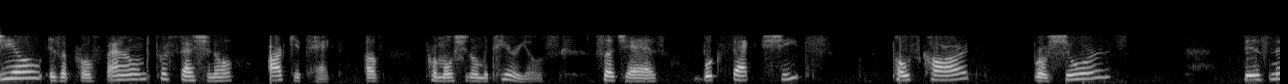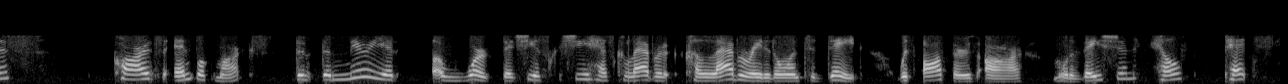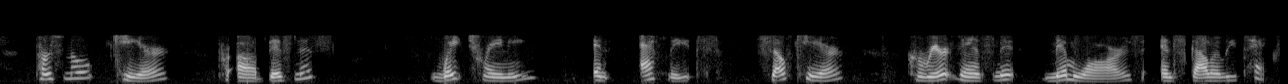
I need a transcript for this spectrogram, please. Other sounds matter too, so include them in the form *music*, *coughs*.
Jill is a profound professional architect of promotional materials such as book fact sheets, postcards, brochures, business cards, and bookmarks. The, the myriad of work that she has she has collabor- collaborated on to date with authors are motivation, health, pets, personal care, uh, business, weight training, and athletes self care, career advancement, memoirs, and scholarly texts.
